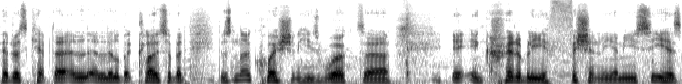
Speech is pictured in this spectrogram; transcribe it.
Federer's kept a, a little bit closer, but there's no question he's worked uh, incredibly efficiently. I mean, you see his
